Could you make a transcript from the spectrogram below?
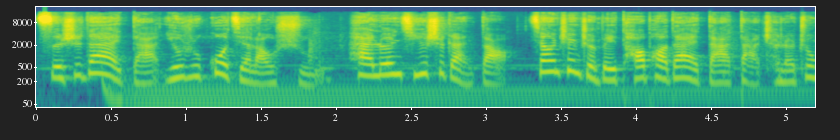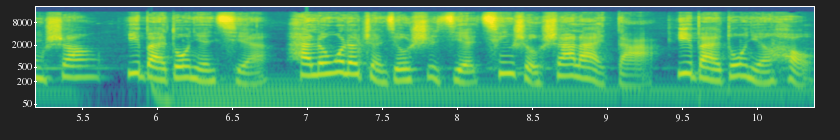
此时的艾达犹如过街老鼠，海伦及时赶到，将正准备逃跑的艾达打成了重伤。一百多年前，海伦为了拯救世界，亲手杀了艾达。一百多年后，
